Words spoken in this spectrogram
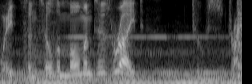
waits until the moment is right to strike.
